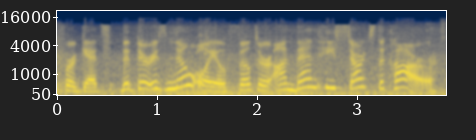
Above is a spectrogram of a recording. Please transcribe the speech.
forgets that there is no oil filter on then he starts the car.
